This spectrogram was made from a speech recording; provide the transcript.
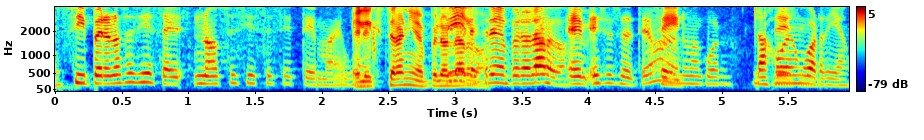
Sí, pero no sé si es, el- no sé si es ese tema. igual. El extraño de pelo sí, el largo. extraño de pelo largo. Eh, ¿Es ese tema? Sí. No me acuerdo. La Sí, joven sí. guardia.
